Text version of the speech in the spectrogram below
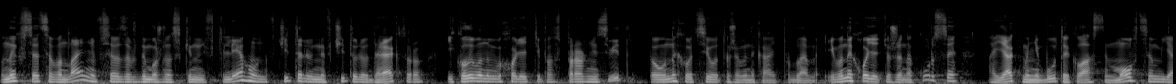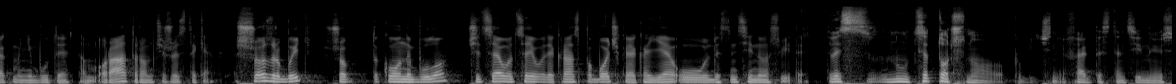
У них все це в онлайні, все завжди можна скинути в телегу, вчителю, не вчителю, директору. І коли вони виходять типу, в справжній світ, то у них оці от уже виникають проблеми. І вони ходять уже на курси. А як мені бути класним мовцем, як мені бути там оратором чи щось таке? Що зробити, щоб такого не було? Чи це оцей от якраз побочка, яка є у дистанційної освіти? Дивись, ну це точно побічний ефект дистанційної освіти.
